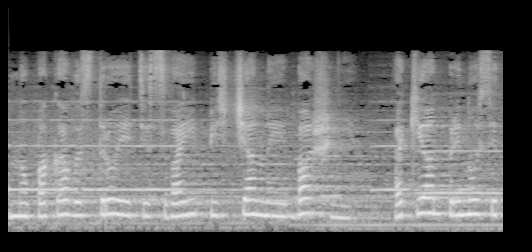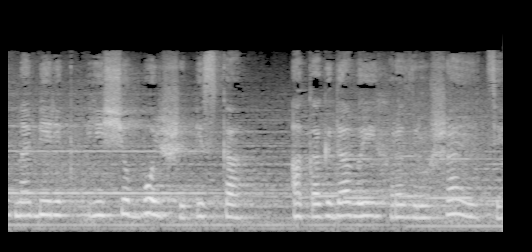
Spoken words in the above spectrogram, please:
Но пока вы строите свои песчаные башни, океан приносит на берег еще больше песка, а когда вы их разрушаете,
